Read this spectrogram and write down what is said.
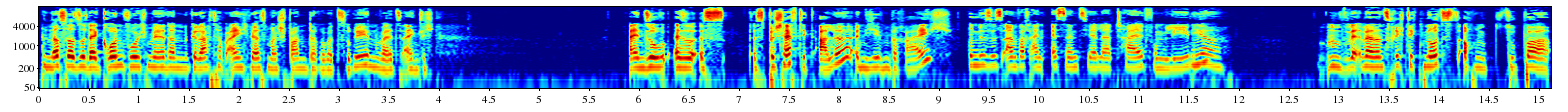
Und das war so der Grund, wo ich mir dann gedacht habe, eigentlich wäre es mal spannend, darüber zu reden, weil es eigentlich ein so, also es, es beschäftigt alle in jedem Bereich. Und es ist einfach ein essentieller Teil vom Leben. Ja. Und wenn man es richtig nutzt, auch ein super,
